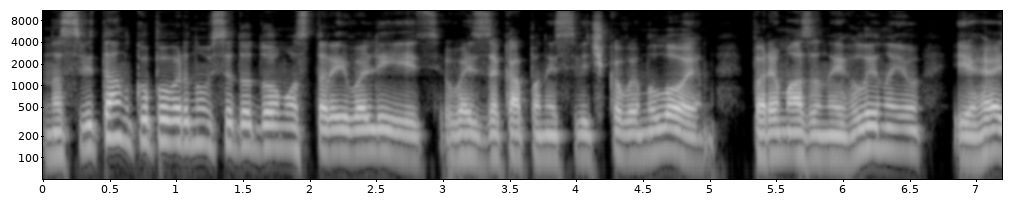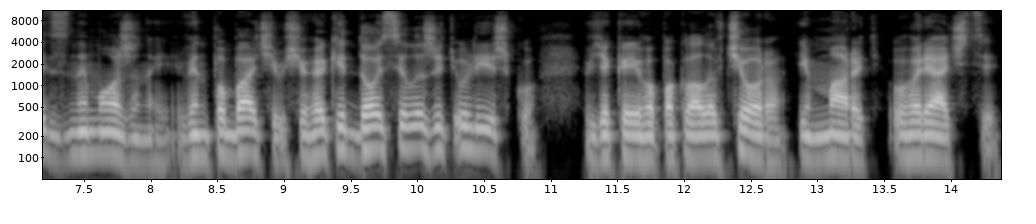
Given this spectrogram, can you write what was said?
На світанку повернувся додому старий валієць, весь закапаний свічковим лоєм, перемазаний глиною і геть знеможений. Він побачив, що гек і досі лежить у ліжку, в яке його поклали вчора, і марить у горячці.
